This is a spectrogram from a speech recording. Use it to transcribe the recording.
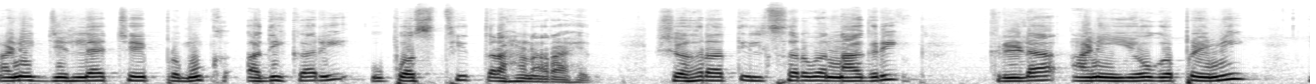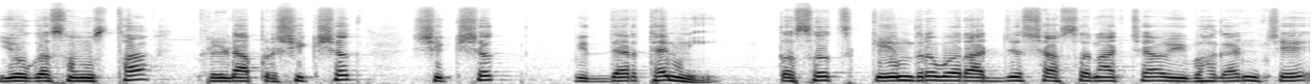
आणि जिल्ह्याचे प्रमुख अधिकारी उपस्थित राहणार आहेत. शहरातील सर्व नागरिक क्रीडा आणि योगप्रेमी योग संस्था क्रीडा प्रशिक्षक शिक्षक विद्यार्थ्यांनी तसंच केंद्र व राज्य शासनाच्या विभागांचे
